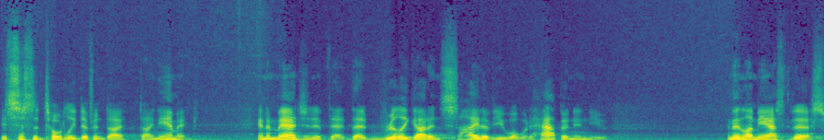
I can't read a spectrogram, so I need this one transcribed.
it's just a totally different di- dynamic. And imagine if that, that really got inside of you, what would happen in you. And then let me ask this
